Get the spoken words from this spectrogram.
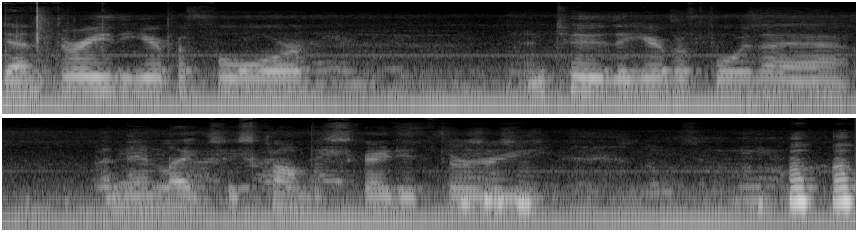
Done three the year before, and two the year before that, and then Lexi's confiscated three. so,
